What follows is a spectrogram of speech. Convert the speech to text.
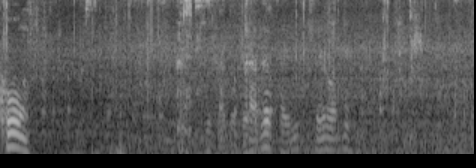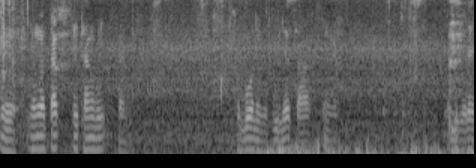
โครง ขาดเลิกใส่ใส่รถเออยังเอาตักใส่ทางไปไปขบวนนี่กับบุญและสายังไงอันนี้ก็ได้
